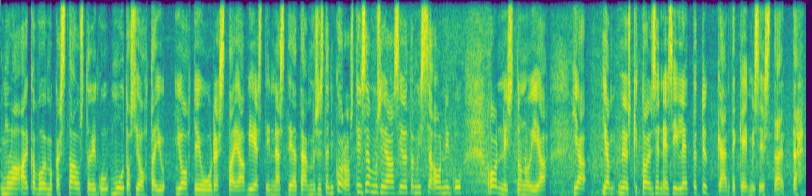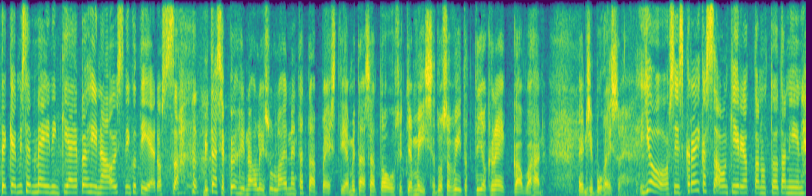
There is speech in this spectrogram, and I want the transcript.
mulla on aika voimakas tausta niin kuin muutosjohtajuudesta ja viestinnästä ja tämmöisestä, niin korostin semmoisia asioita, missä on niin kuin onnistunut ja, ja, ja myöskin toin sen esille, että tykkään tekemisestä, että tekemisen meininkiä ja pöhinää olisi niin kuin tiedossa. Mitä se pöhinä oli sulla ennen tätä pestiä? Mitä sä touhusit ja missä? Tuossa viitattiin jo Kreikkaan vähän ensipuheissa. Joo, siis Kreikassa on kirjoittanut tuota niin,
